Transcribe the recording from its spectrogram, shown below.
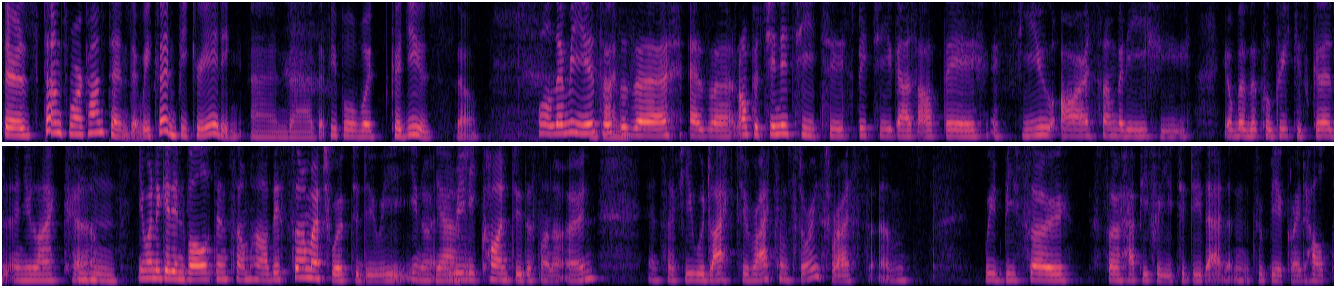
there's tons more content that we could be creating and uh, that people would could use. So. Well, let me use this as a as an opportunity to speak to you guys out there. If you are somebody who your biblical Greek is good and you like um, mm-hmm. you want to get involved in somehow, there's so much work to do. We you know yeah. really can't do this on our own. And so, if you would like to write some stories for us, um, we'd be so so happy for you to do that, and it would be a great help.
